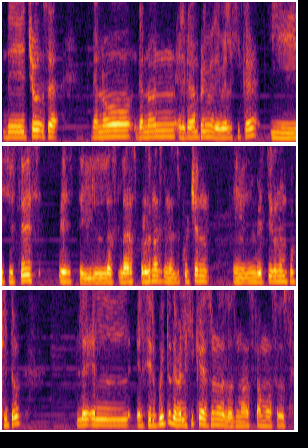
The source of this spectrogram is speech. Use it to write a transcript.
de hecho, o sea, ganó, ganó en el Gran Premio de Bélgica y si ustedes este, y las personas que nos escuchan eh, investigan un poquito, el, el, circuito de Bélgica es uno de los más famosos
